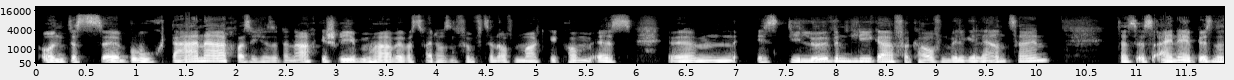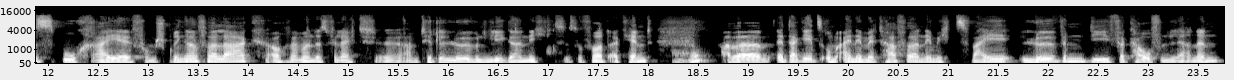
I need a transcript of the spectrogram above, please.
Und das äh, Buch danach, was ich also danach geschrieben habe, was 2015 auf den Markt gekommen ist, ähm, ist die Löwenliga Verkaufen will gelernt sein. Das ist eine Business-Buchreihe vom Springer Verlag, auch wenn man das vielleicht äh, am Titel Löwenliga nicht sofort erkennt. Mhm. Aber äh, da geht es um eine Metapher, nämlich zwei Löwen, die verkaufen lernen.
